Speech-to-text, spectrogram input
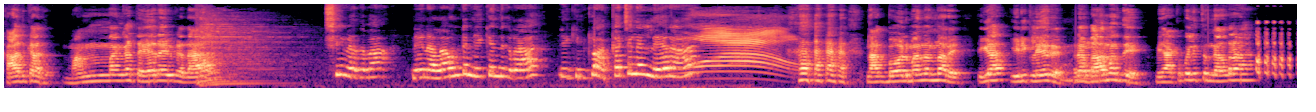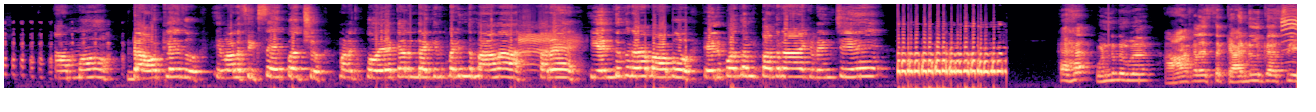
కాదు కాదు మందంగా తయారయ్యి కదా. ఛీ వెదవా నేను ఎలా ఉంటే నీకెందుకురా? నీకు ఇంట్లో అక్క చెల్లెలు లేరా? నాకు బోల్డ్ మంది ఉన్నారు. ఇక ఇడికి లేరు. రా బామర్ది మీ అక్క పిలుస్తుంది వెళ్దరా అమ్మో డౌట్ లేదు. ఇవాళ ఫిక్స్ అయిపోవచ్చు. మనకు పోయే కాలం దగ్గర పడింది మామ అరే ఎందుకురా బాబు? వెళ్ళిపోతాం పదరా ఇక్కడి నుంచి. ఉండు నువ్వు. ఆకలిస్తే క్యాండిల్ కాసి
